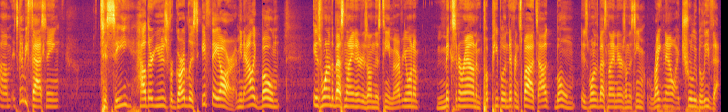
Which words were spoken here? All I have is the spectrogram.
um, it's going to be fascinating to see how they're used, regardless if they are. I mean, Alec Bohm is one of the best nine hitters on this team. However you want to mix it around and put people in different spots, Alec Bohm is one of the best nine hitters on this team right now. I truly believe that.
